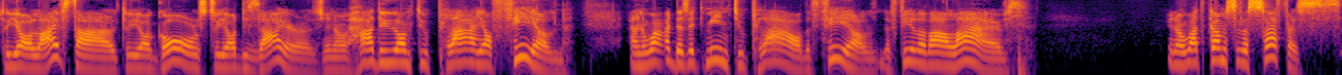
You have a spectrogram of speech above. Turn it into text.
to your lifestyle, to your goals, to your desires. You know, how do you want to plow your field? And what does it mean to plow the field, the field of our lives? You know, what comes to the surface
